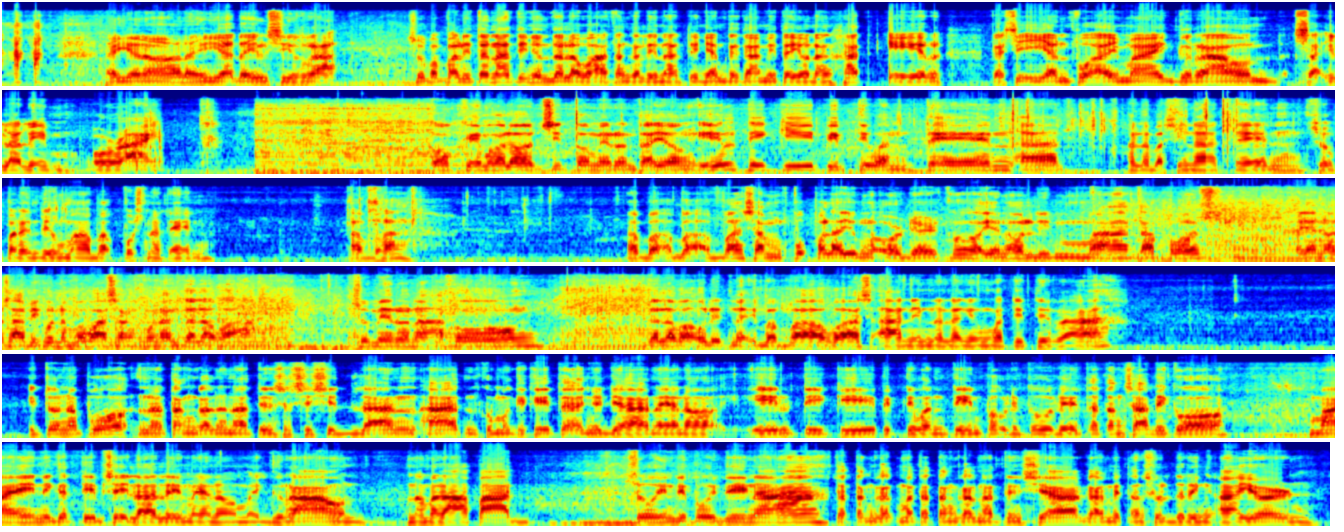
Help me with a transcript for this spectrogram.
Ayan o, nahiya dahil sira. So papalitan natin yung dalawa, tanggalin natin yan. Gagamit tayo ng hot air kasi iyan po ay may ground sa ilalim. Alright. Okay mga lods, ito meron tayong LTK 5110 at palabasin natin. So para hindi humaba, post natin. Aba. Aba, aba, aba, sampu pala yung na-order ko. Ayan o, lima. Tapos, ayan o, sabi ko nabawasan ko ng dalawa. So, meron na akong dalawa ulit na ibabawas. Anim na lang yung matitira. Ito na po, natanggal na natin sa sisidlan at kung makikita nyo dyan, ayan o, LTK 5110 paulit-ulit at ang sabi ko, may negative sa ilalim, ayan o, may ground na malapad. So hindi pwede na tatanggal, matatanggal natin siya gamit ang soldering iron.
